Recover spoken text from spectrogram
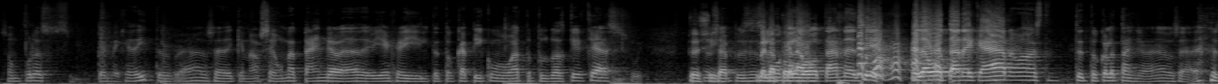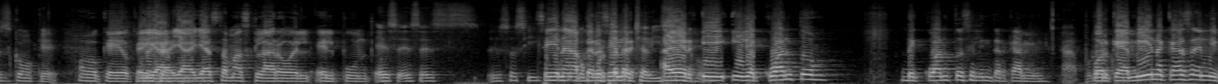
son puras pendejaditas, ¿verdad? O sea, de que no sé, una tanga, ¿verdad? De vieja y te toca a ti como vato, pues vas, ¿qué, qué haces, güey? Pues sí, O sea, pues es me la como que la botana, sí, es la botana de que, ah, no mames, te, te tocó la ¿verdad? O sea, es como que Ok, ok, ya, ya, ya está más claro el, el punto. es, es, es, es así. sí, se nada, pero siempre... la chaviza, a ver. ¿y, ¿y de cuánto, de cuánto es el intercambio? Ah, Porque a mí en la casa, en mi,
